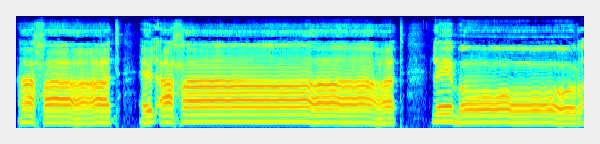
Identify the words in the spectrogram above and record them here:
אחת אל אחת לאמור,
